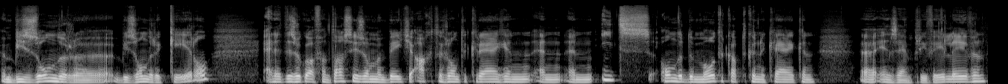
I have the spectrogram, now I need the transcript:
een bijzondere, bijzondere kerel. En het is ook wel fantastisch om een beetje achtergrond te krijgen en, en iets onder de motorkap te kunnen kijken uh, in zijn privéleven.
